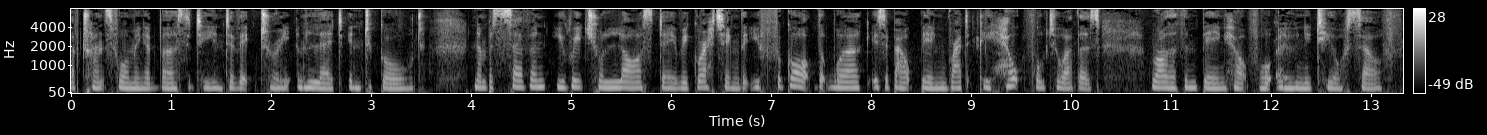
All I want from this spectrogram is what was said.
of transforming adversity into victory and lead into gold. Number seven, you reach your last day regretting that you forgot that work is about being radically helpful to others rather than being helpful only to yourself.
